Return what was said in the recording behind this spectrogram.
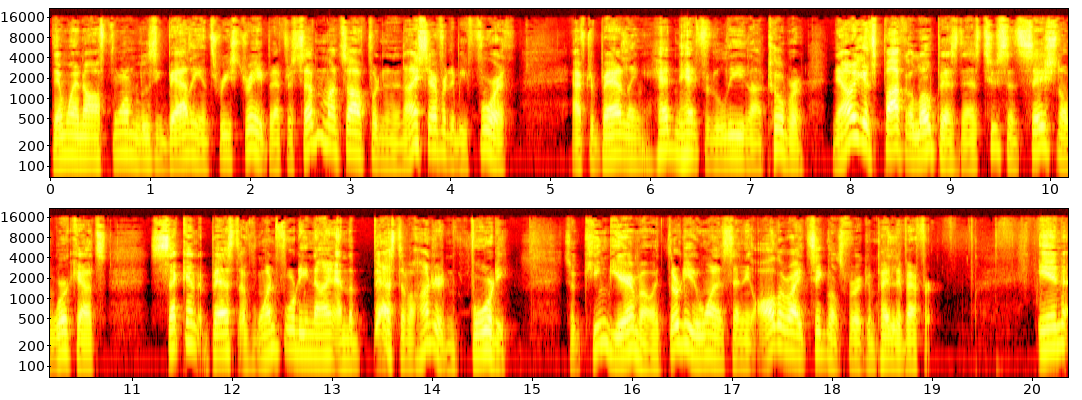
then went off form, losing badly in three straight, but after seven months off, put in a nice effort to be fourth after battling head and head for the lead in October. Now he gets Paco Lopez and has two sensational workouts, second best of 149 and the best of 140. So King Guillermo at 30 to 1 is sending all the right signals for a competitive effort in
